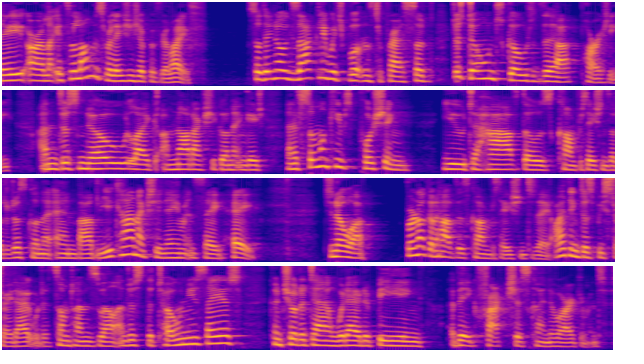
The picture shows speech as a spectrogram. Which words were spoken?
They are like, it's the longest relationship of your life. So they know exactly which buttons to press. So just don't go to that party and just know, like, I'm not actually going to engage. And if someone keeps pushing you to have those conversations that are just going to end badly, you can actually name it and say, hey, do you know what? We're not going to have this conversation today. I think just be straight out with it sometimes as well. And just the tone you say it can shut it down without it being a big fractious kind of argument.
